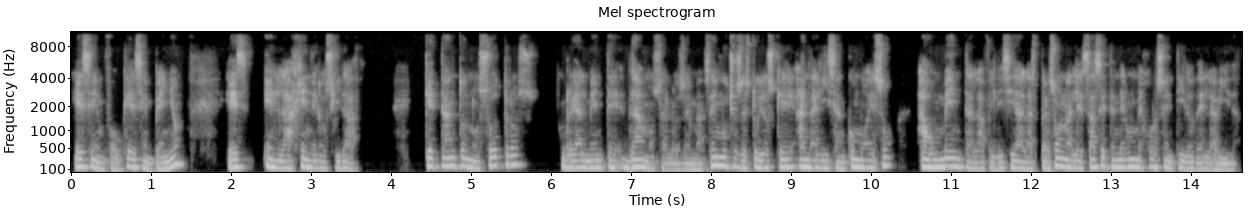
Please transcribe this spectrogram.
ese enfoque, ese empeño, es en la generosidad. ¿Qué tanto nosotros realmente damos a los demás? Hay muchos estudios que analizan cómo eso aumenta la felicidad de las personas, les hace tener un mejor sentido de la vida.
